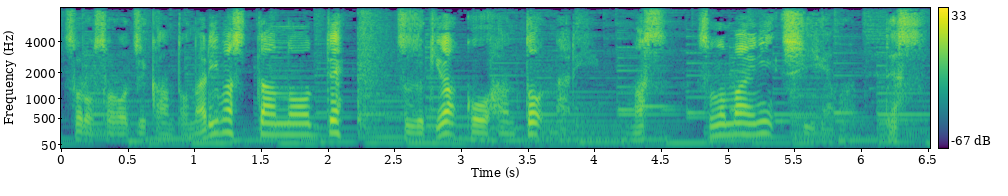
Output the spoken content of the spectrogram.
そろそろ時間となりましたので、続きは後半となります。その前に CM です。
